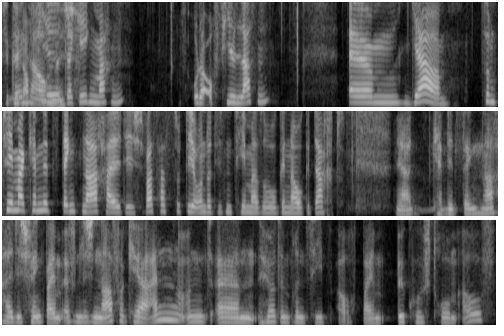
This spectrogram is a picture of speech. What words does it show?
wir können auch viel auch dagegen machen oder auch viel lassen. Ähm, ja, zum Thema Chemnitz denkt nachhaltig. Was hast du dir unter diesem Thema so genau gedacht? Ja, Chemnitz denkt nachhaltig, fängt beim öffentlichen Nahverkehr an und ähm, hört im Prinzip auch beim Ökostrom auf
